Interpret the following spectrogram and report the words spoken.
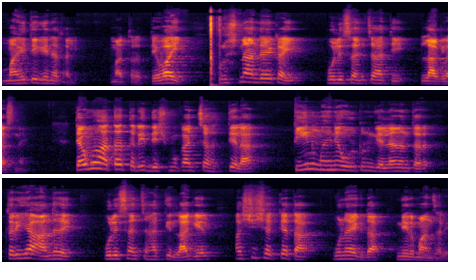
माहिती घेण्यात आली. मात्र तेव्हाही कृष्ण आंधळे काही पोलिसांच्या हाती लागलाच नाही. त्यामुळे आता तरी देशमुखांच्या हत्येला तीन महिने उलटून गेल्यानंतर तरी हे आंधळे पोलिसांच्या हाती लागेल अशी शक्यता पुन्हा एकदा निर्माण झाली.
